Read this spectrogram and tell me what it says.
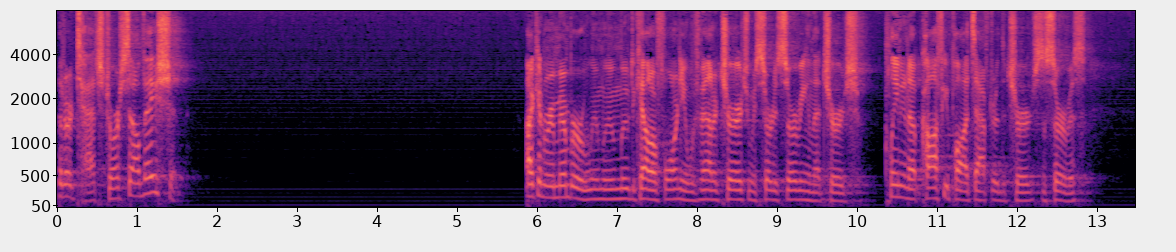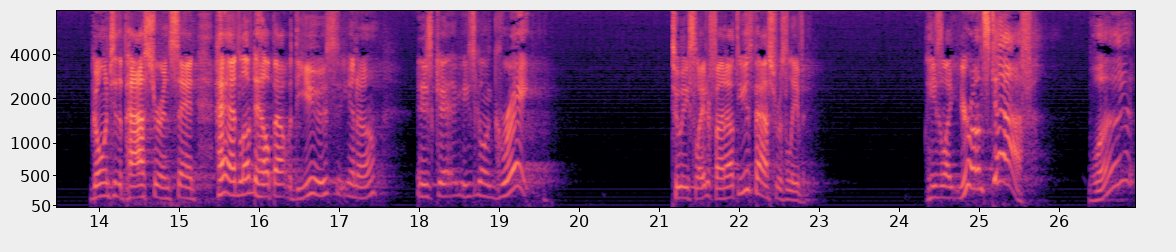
that are attached to our salvation. I can remember when we moved to California, we found a church and we started serving in that church, cleaning up coffee pots after the church, the service, going to the pastor and saying, Hey, I'd love to help out with the youth, you know. And he's, he's going, Great. Two weeks later, found out the youth pastor was leaving. He's like, You're on staff. What?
